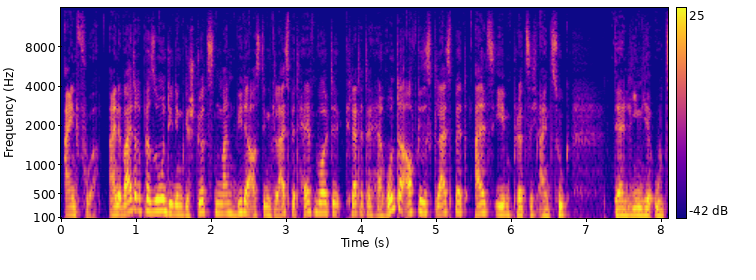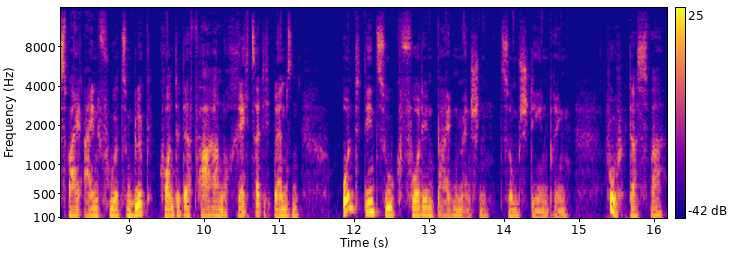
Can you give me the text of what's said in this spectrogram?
einfuhr. Eine weitere Person, die dem gestürzten Mann wieder aus dem Gleisbett helfen wollte, kletterte herunter auf dieses Gleisbett, als eben plötzlich ein Zug der Linie U2 einfuhr. Zum Glück konnte der Fahrer noch rechtzeitig bremsen und den Zug vor den beiden Menschen zum Stehen bringen. Puh, das war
